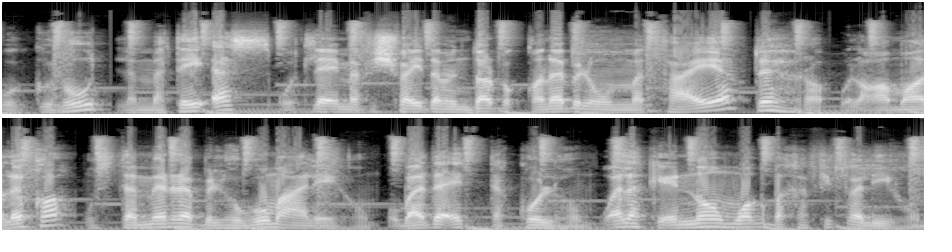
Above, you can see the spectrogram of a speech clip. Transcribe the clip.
والجنود لما تيأس وتلاقي مفيش فايدة من ضرب القنابل والمدفعية تهرب. والعمالقة مستمرة بالهجوم عليهم وبدأت تاكلهم. ولا كأنهم وجبة خفيفة ليهم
